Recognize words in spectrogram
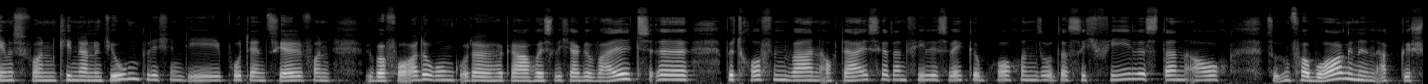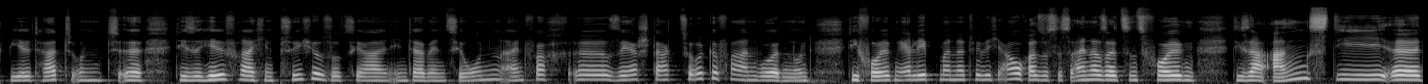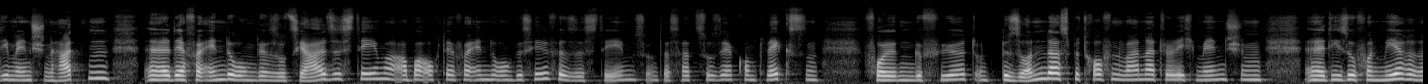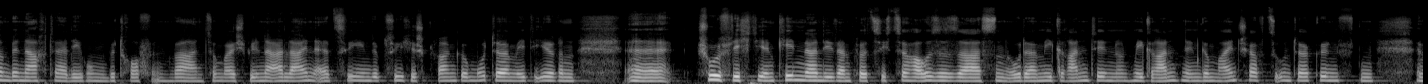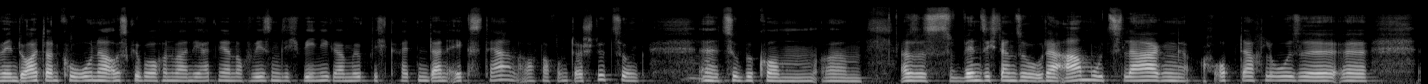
Hilfesystems von Kindern und Jugendlichen, die potenziell von Überforderung oder gar häuslicher Gewalt äh, betroffen waren. Auch da ist ja dann vieles weggebrochen, so dass sich vieles dann auch so im Verborgenen abgespielt hat und äh, diese hilfreichen psychosozialen Interventionen einfach äh, sehr stark zurückgefahren wurden. Und die Folgen erlebt man natürlich auch. Also es ist einerseits ins Folgen dieser Angst, die äh, die Menschen hatten, der Veränderung der Sozialsysteme, aber auch der Veränderung des Hilfesystems. Und das hat zu sehr komplexen Folgen geführt. Und besonders betroffen waren natürlich Menschen, äh, die so von mehreren Benachteiligungen betroffen waren. Zum Beispiel eine alleinerziehende, psychisch kranke Mutter mit ihren äh, schulpflichtigen Kindern, die dann plötzlich zu Hause saßen oder Migrantinnen und Migranten in Gemeinschaftsunterkünften. Wenn dort dann Corona ausgebrochen war, die hatten ja noch wesentlich weniger Möglichkeiten, dann extern auch noch Unterstützung äh, zu bekommen. Ähm, also es, wenn sich dann so, oder Armutslagen, auch Obdachlose, äh,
